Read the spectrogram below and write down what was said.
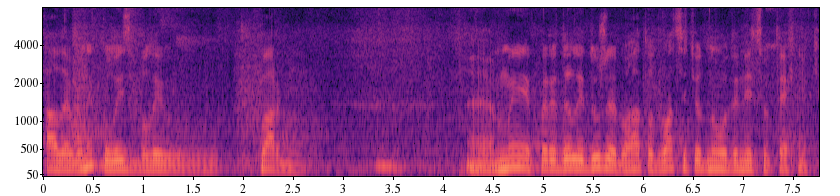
але вони колись були в- в армії. Е, Ми передали дуже багато 21 одиницю техніки.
